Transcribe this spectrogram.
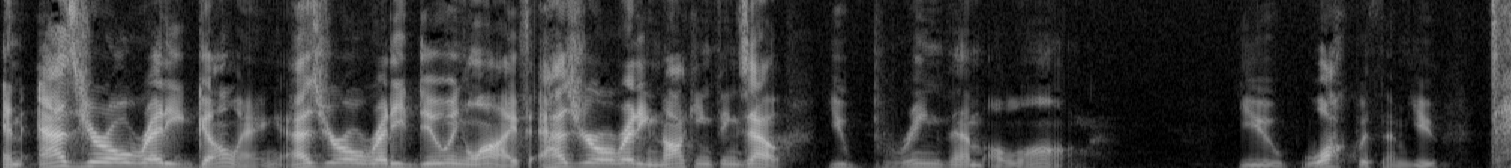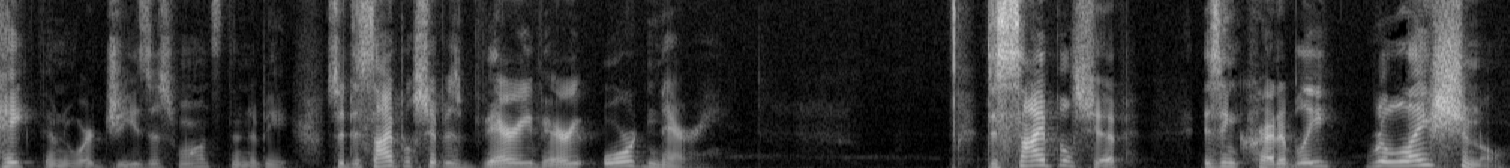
and as you're already going, as you're already doing life, as you're already knocking things out, you bring them along. You walk with them. You take them to where Jesus wants them to be. So discipleship is very, very ordinary. Discipleship is incredibly relational.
